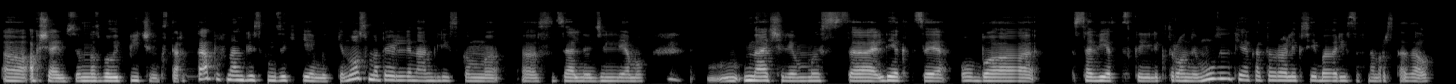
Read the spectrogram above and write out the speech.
Э, общаемся. У нас был и питчинг стартапов на английском языке, мы кино смотрели на английском, э, социальную дилемму. Начали мы с э, лекции об советской электронной музыке, которую Алексей Борисов нам рассказал.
